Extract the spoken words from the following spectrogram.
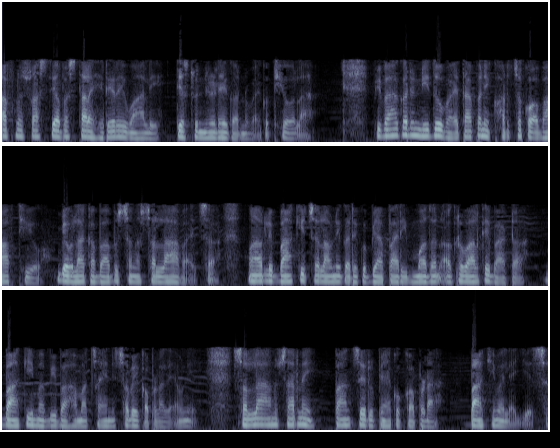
आफ्नो स्वास्थ्य अवस्थालाई हेरेरै उहाँले त्यस्तो निर्णय गर्नुभएको थियो होला। विवाह गर्ने निदो भए तापनि खर्चको अभाव थियो। बेहुलाका बाबुसँग सल्लाह भएछ। उहाँहरूले बाँकी चलाउने गरेको व्यापारी मदन अग्रवालकैबाट बाँकीमा विवाहमा चाहिने सबै कपडा ल्याउने। सल्लाह अनुसार नै पाँच सय रुपियाँको कपडा बाँकीमा ल्याइएछ।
